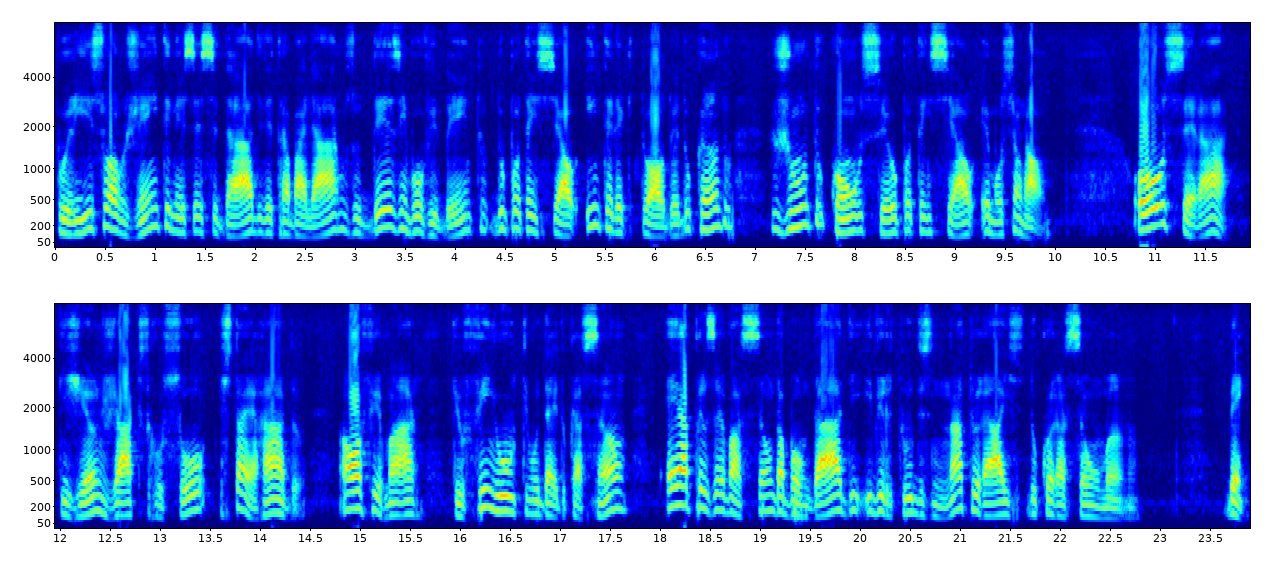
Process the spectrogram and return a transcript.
Por isso, a urgente necessidade de trabalharmos o desenvolvimento do potencial intelectual do educando junto com o seu potencial emocional. Ou será que Jean-Jacques Rousseau está errado? ao afirmar que o fim último da educação é a preservação da bondade e virtudes naturais do coração humano. Bem,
